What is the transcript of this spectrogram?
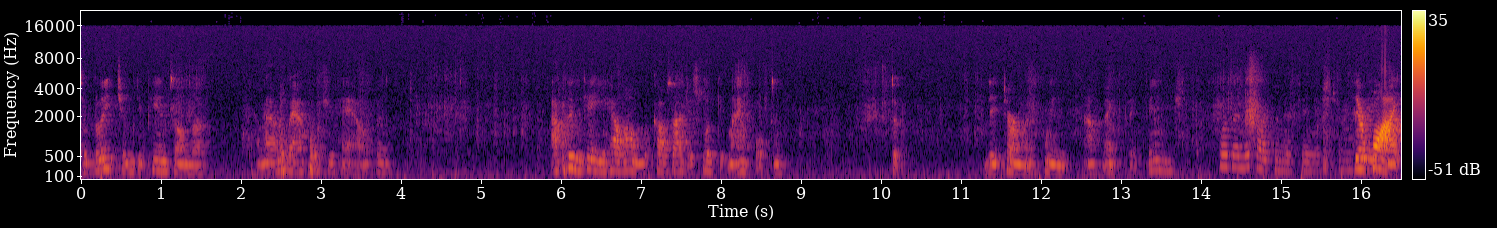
to bleach them depends on the amount of apples you have. And I couldn't tell you how long because I just look at my apples and to determine when I think they finished. What do they look like when they're finished? I mean, They're how do you- white.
